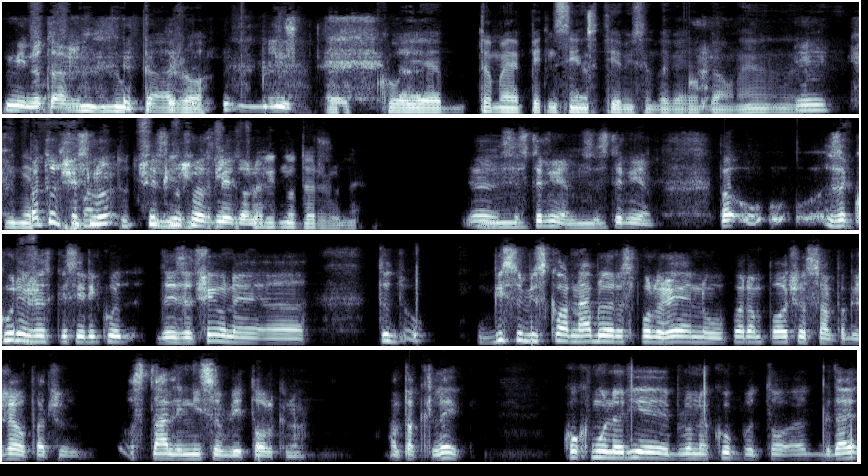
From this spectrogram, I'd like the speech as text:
minutažo. minutažo e, ko je tam 75, je, mislim, da ga je oddal. Mm. Pa tudi, če smo slušno zgledali. Vidno držal. Ja, se strinjam, se mm. strinjam. Pa, u, u, za kurež, ki si rekel, da je začel, ne, uh, tudi v bistvu bi skoraj najbolj razpoložen v prvem času, ampak žal pač ostali niso bili tolkno. Ampak, le, koliko mularije je bilo na kupu, to, kdaj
